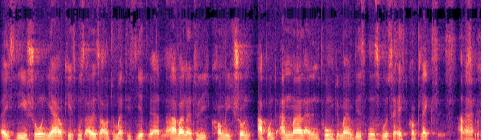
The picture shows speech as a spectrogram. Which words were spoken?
weil ich sehe schon, ja, okay, es muss alles automatisiert werden. Aber natürlich komme ich schon ab und an mal an einen Punkt in meinem Business, wo es ja echt komplex ist. Absolut. Ja.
